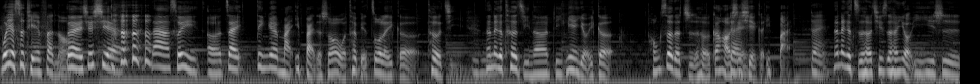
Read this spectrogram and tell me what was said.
我也是铁粉哦。对，谢谢。那所以呃，在订阅满一百的时候，我特别做了一个特辑。嗯、那那个特辑呢，里面有一个红色的纸盒，刚好是写个一百。对，那那个纸盒其实很有意义，是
